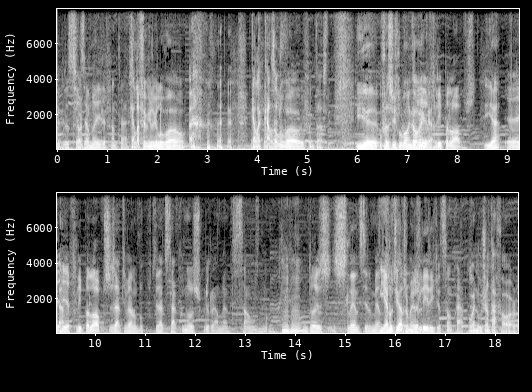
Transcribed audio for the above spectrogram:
A graciosa é uma ilha fantástica. Aquela família Lobão, aquela é casa Lobão, fantástico. E uh, o Francisco Lobão então e vem cá. E a Filipe Lopes. E a? Ah. E a Filipa Lopes já tiveram a oportunidade de estar connosco e realmente são uhum. dois excelentes elementos e é no teatro da, mesmo? da lírica de São Carlos. Ou é no jantar fora?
